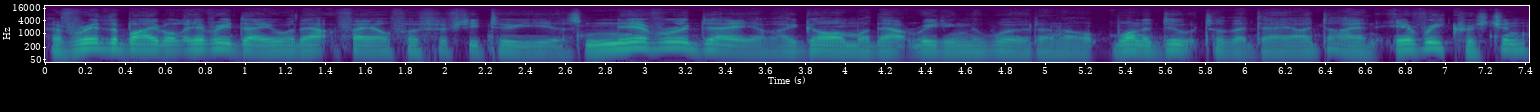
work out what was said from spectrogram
have read the Bible every day without fail for 52 years. Never a day have I gone without reading the Word, and I want to do it till the day I die. And every Christian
